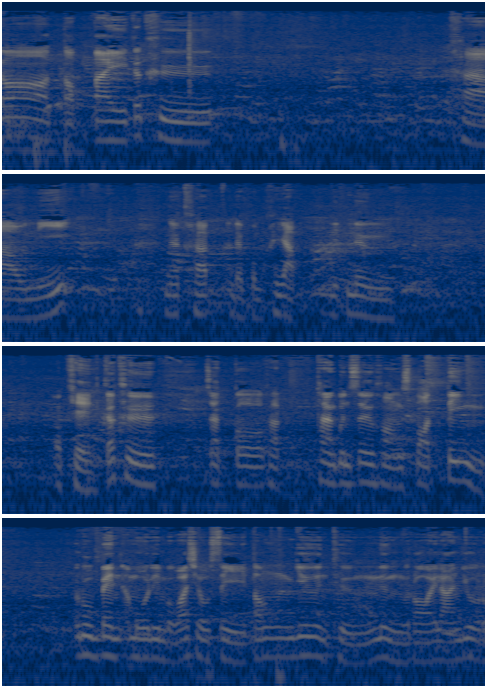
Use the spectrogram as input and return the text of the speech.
ก็ต่อไปก็คือ ข่าวนี้นะครับ เดี๋ยวผมขยับนิดนึง โอเค ก็คือจากโกครับ ทางกุนซือของ Sporting รูเบนอโมริมบอกว่าเชลซีต้องยื่นถึง 100 ล้านยูโร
